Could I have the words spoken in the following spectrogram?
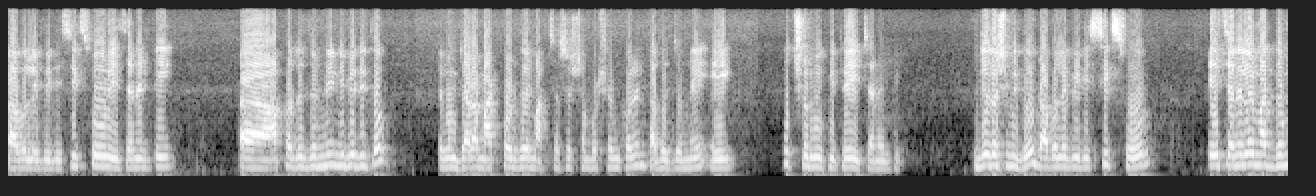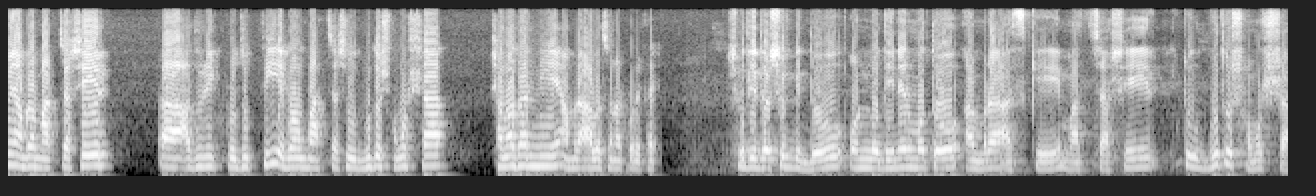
ডাবল এবিডি সিক্স ফোর এই চ্যানেলটি আপনাদের জন্য নিবেদিত এবং যারা মাঠ পর্যায়ে মাছ চাষের সম্প্রসারণ করেন, তাদের জন্য এই উৎসর্গকৃত এই চ্যানেলটি সুদী দর্শকবিন্দু ডাবল এবিডি সিক্স ফোর এই চ্যানেলের মাধ্যমে আমরা মাছ চাষের আধুনিক প্রযুক্তি এবং মাছ চাষে উদ্ভূত সমস্যা সমাধান নিয়ে আমরা আলোচনা করে থাকি। সুদী দর্শকবিন্দু, অন্য দিনের মতো আমরা আজকে মাছ চাষের একটু উদ্ভূত সমস্যা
